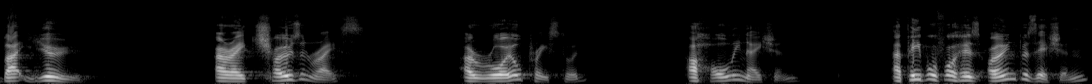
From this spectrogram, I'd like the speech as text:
But you, are a chosen race, a royal priesthood, a holy nation, a people for his own possession,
